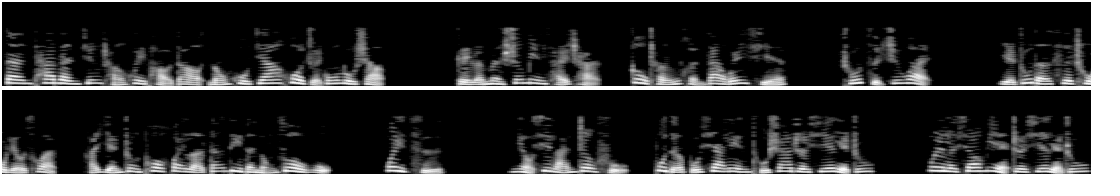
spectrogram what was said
但它们经常会跑到农户家或者公路上，给人们生命财产构成很大威胁。除此之外，野猪的四处流窜，还严重破坏了当地的农作物。为此，纽西兰政府不得不下令屠杀这些野猪。为了消灭这些野猪，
